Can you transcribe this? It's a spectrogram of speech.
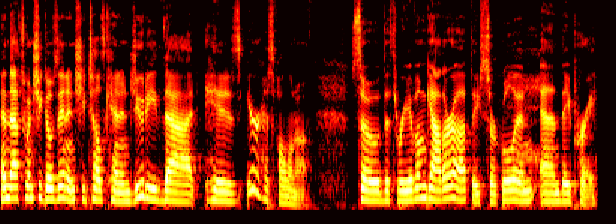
And that's when she goes in and she tells Ken and Judy that his ear has fallen off. So the three of them gather up, they circle in and they pray.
